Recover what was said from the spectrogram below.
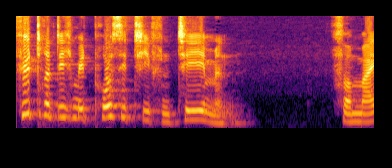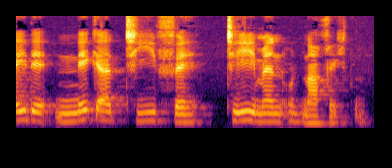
Füttere dich mit positiven Themen. Vermeide negative Themen und Nachrichten.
